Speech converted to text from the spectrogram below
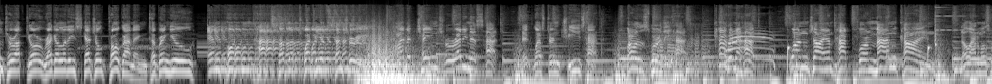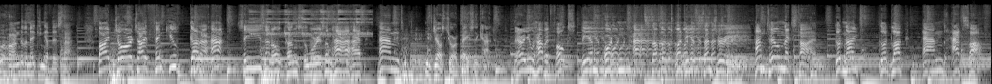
interrupt your regularly scheduled programming to bring you important hats of the 20th century. Climate change readiness hat, Midwestern cheese hat, buzzworthy hat, cat in a hat, one giant hat for mankind. No animals were harmed in the making of this hat. By George, I think you've got a hat. Seasonal consumerism hat. And just your basic hat. There you have it, folks. The important hats of the 20th century. Until next time, good night, good luck, and hats off.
